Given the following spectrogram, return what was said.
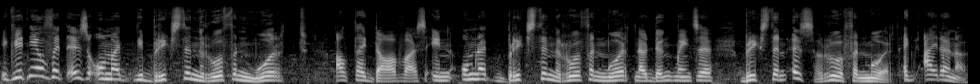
Ek weet nie of dit is omdat die Brixton roof en moord altyd daar was en omdat Brixton roof en moord nou dink mense Brixton is roof en moord. Ek I don't know.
